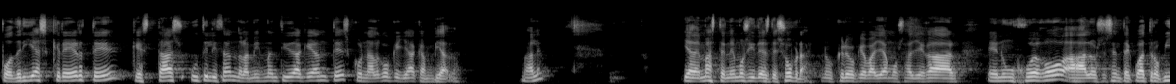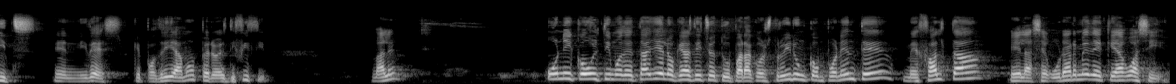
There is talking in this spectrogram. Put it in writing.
podrías creerte que estás utilizando la misma entidad que antes con algo que ya ha cambiado. ¿Vale? Y además tenemos IDs de sobra, no creo que vayamos a llegar en un juego a los 64 bits en IDs, que podríamos, pero es difícil. ¿Vale? Único último detalle, lo que has dicho tú, para construir un componente me falta el asegurarme de que hago así,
